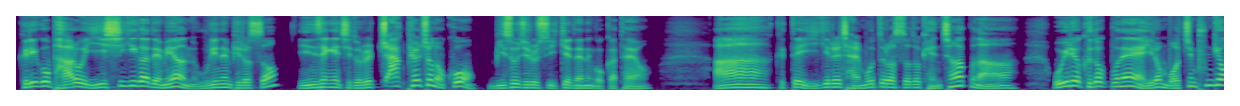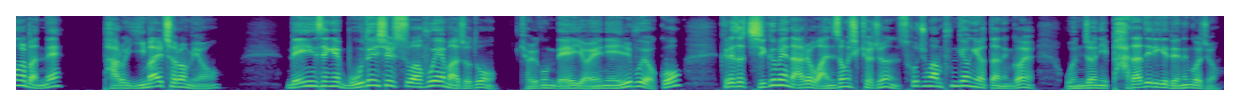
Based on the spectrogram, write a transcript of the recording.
그리고 바로 이 시기가 되면 우리는 비로소 인생의 지도를 쫙 펼쳐놓고 미소 지를 수 있게 되는 것 같아요. 아, 그때 이 길을 잘못 들었어도 괜찮았구나. 오히려 그 덕분에 이런 멋진 풍경을 봤네? 바로 이 말처럼요. 내 인생의 모든 실수와 후회마저도 결국 내 여행의 일부였고, 그래서 지금의 나를 완성시켜준 소중한 풍경이었다는 걸 온전히 받아들이게 되는 거죠.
